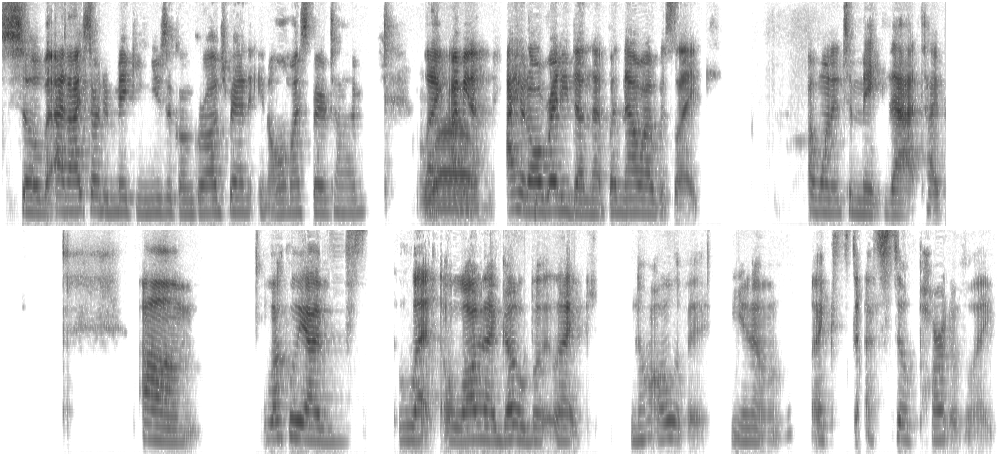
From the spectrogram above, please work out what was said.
so bad. And I started making music on GarageBand in all my spare time. Like, I mean, I had already done that, but now I was like, I wanted to make that type. Um, luckily, I've let a lot of that go, but like, not all of it. You know, like that's still part of like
